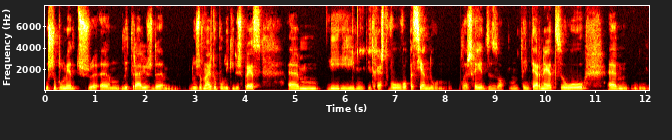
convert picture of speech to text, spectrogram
os suplementos um, literários da, dos jornais, do Público e do Expresso, um, e, e, e, de resto vou, vou, passeando pelas redes ou pela internet ou um,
